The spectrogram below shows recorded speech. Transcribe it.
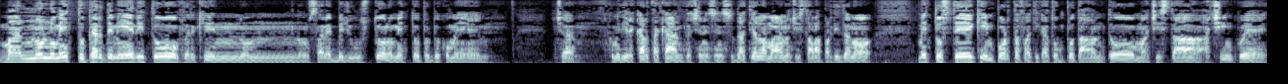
ma non lo metto per demerito perché non, non sarebbe giusto, lo metto proprio come, cioè, come dire, carta canta, cioè nel senso dati alla mano, ci sta la partita no. Metto Ste che in porta ha faticato un po' tanto, ma ci sta a 5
